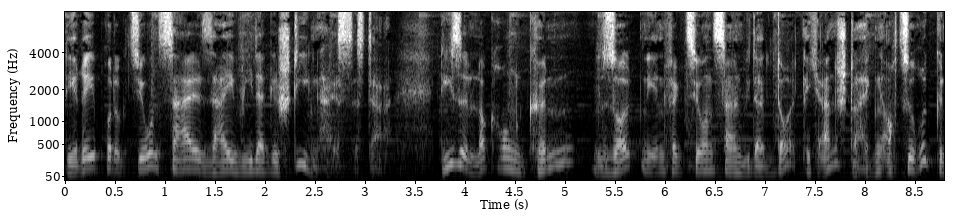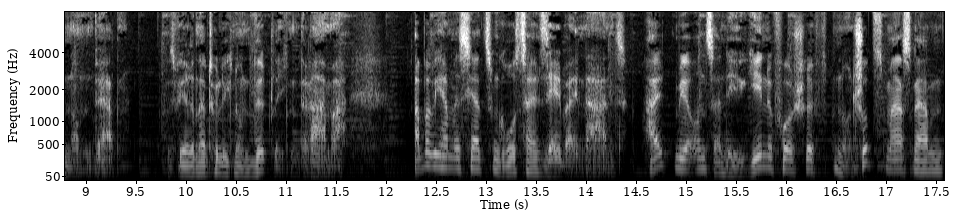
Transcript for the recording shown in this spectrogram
Die Reproduktionszahl sei wieder gestiegen, heißt es da. Diese Lockerungen können, sollten die Infektionszahlen wieder deutlich ansteigen, auch zurückgenommen werden. Das wäre natürlich nun wirklich ein Drama. Aber wir haben es ja zum Großteil selber in der Hand. Halten wir uns an die Hygienevorschriften und Schutzmaßnahmen,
